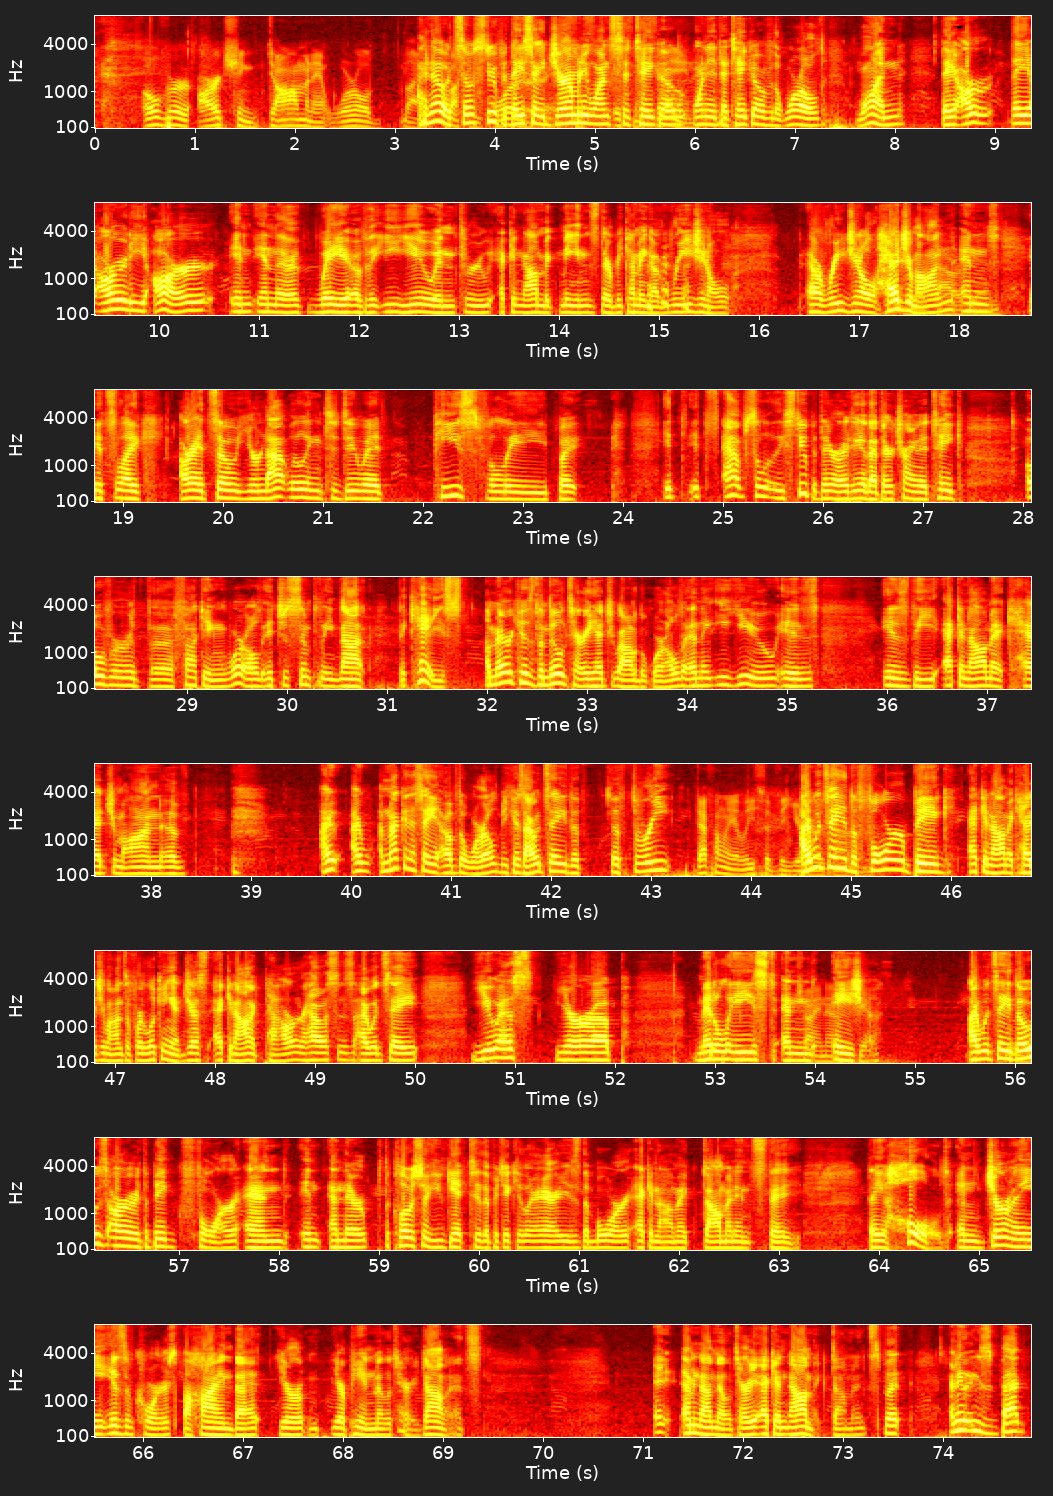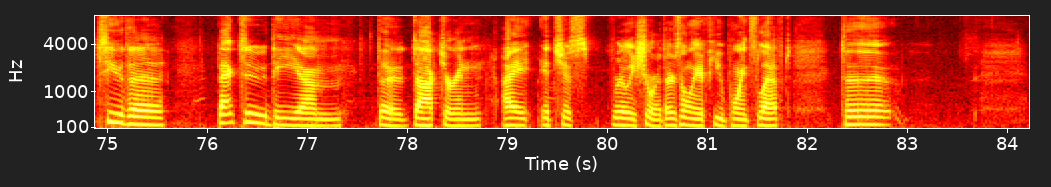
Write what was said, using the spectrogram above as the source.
overarching dominant world. Like, I know it's so fucking stupid. They say order. It's Germany just- wants to take o- wanted to take over the world. One, they are they already are in in the way of the EU, and through economic means, they're becoming a regional a regional hegemon. And it's like, all right, so you're not willing to do it peacefully, but it it's absolutely stupid. Their idea that they're trying to take over the fucking world. It's just simply not the case. America is the military hegemon of the world, and the EU is is the economic hegemon of. I, I I'm not going to say of the world because I would say the the three definitely at least of the year. I would say the four big economic hegemons, if we're looking at just economic powerhouses, I would say U.S., Europe, Middle East, and China. Asia. I would say those are the big four, and in and they're the closer you get to the particular areas, the more economic dominance they they hold, and Germany is, of course, behind that Euro- European military dominance. I mean, not military, economic dominance. But, anyways, back to the back to the um, the doctrine. I it's just really short. There's only a few points left. The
